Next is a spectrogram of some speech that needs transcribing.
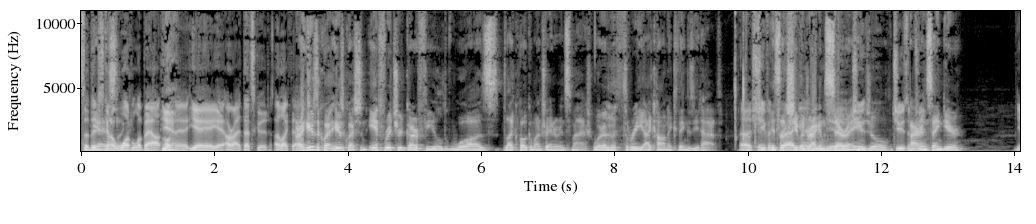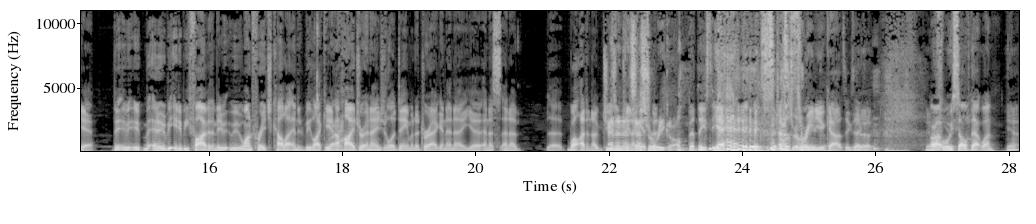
So they're Yeah, just going it's to like- waddle about Yeah. on there. Yeah, yeah, yeah. All right, that's good. I like that. All right, here's a que- here's a question: If Richard Garfield was like Pokemon trainer in Smash, what are the three iconic things you'd have? Uh, Shivan It's like Dragon. Shivan Dragon, Serra Ju- Angel, Juzam Baron Djinn. Sengir. Yeah. It, it, and it'd, be, it'd be five of them. It'd be one for each color, and it'd be like yeah, a Hydra, an Angel, a Demon, a Dragon, and a uh, and a and a uh, well, I don't know, Jews And and, an Djinn, I guess, Ancestral but, Recall. But these, yeah, it's just Ancestral three new cards exactly. Yeah, All right, well, we solved that one. Yeah.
